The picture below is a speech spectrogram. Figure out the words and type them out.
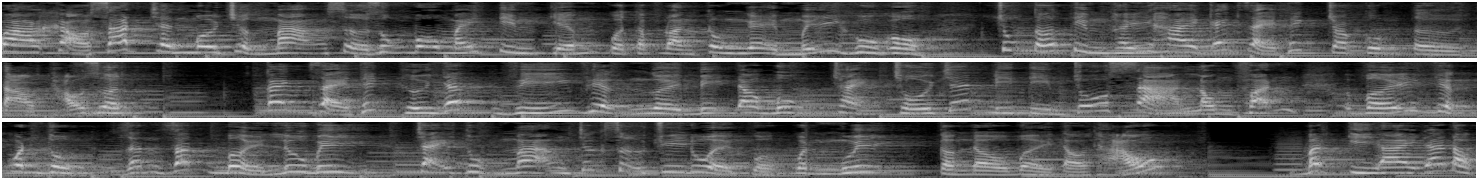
Qua khảo sát trên môi trường mạng sử dụng bộ máy tìm kiếm của tập đoàn công nghệ Mỹ Google, chúng tớ tìm thấy hai cách giải thích cho cụm từ Tào Tháo Ruột. Cách giải thích thứ nhất ví việc người bị đau bụng chạy chối chết đi tìm chỗ xả lòng phẫn với việc quân thục dẫn dắt bởi Lưu Bị chạy thục mạng trước sự truy đuổi của quân Ngụy cầm đầu bởi Tào Tháo. Bất kỳ ai đã đọc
